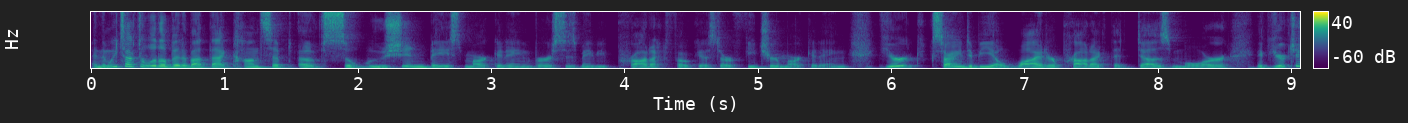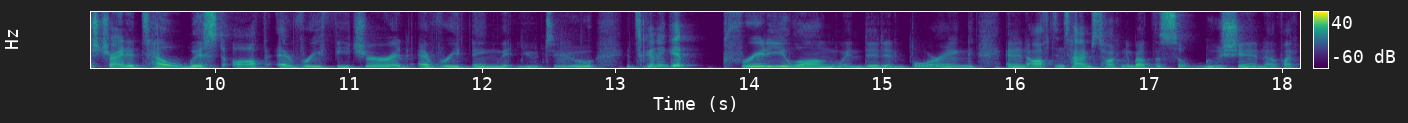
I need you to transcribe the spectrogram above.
And then we talked a little bit about that concept of solution based marketing versus maybe product focused or feature marketing. If you're starting to be a wider product that does more if you're just trying to tell list off every feature and everything that you do it's going to get pretty long-winded and boring and oftentimes talking about the solution of like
